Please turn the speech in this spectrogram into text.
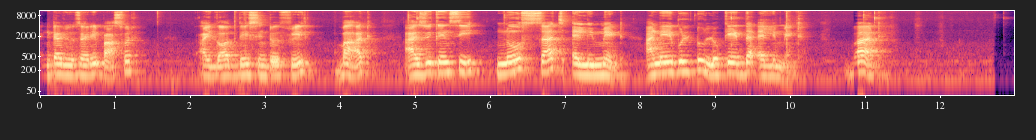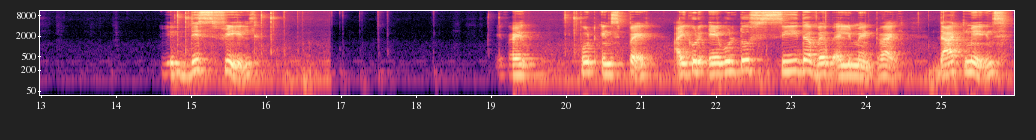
enter user password I got this into field but as you can see no such element unable to locate the element. But with this field if I put inspect I could able to see the web element right? That means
